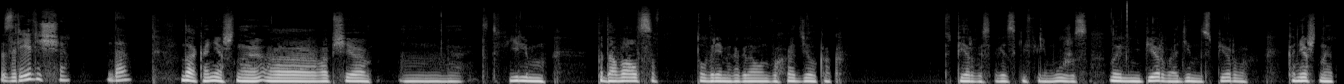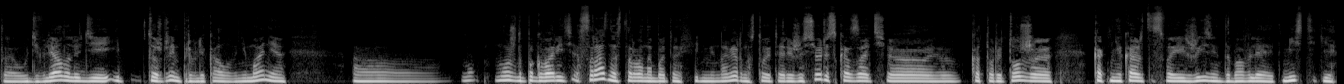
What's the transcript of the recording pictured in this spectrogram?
зрелище, да? Да, конечно. Э, вообще этот фильм подавался в то время, когда он выходил как первый советский фильм ужасов. Ну или не первый, один из первых. Конечно, это удивляло людей и в то же время привлекало внимание. Э, ну, можно поговорить с разных сторон об этом фильме. Наверное, стоит о режиссере сказать, э, который тоже, как мне кажется, своей жизнью добавляет мистики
